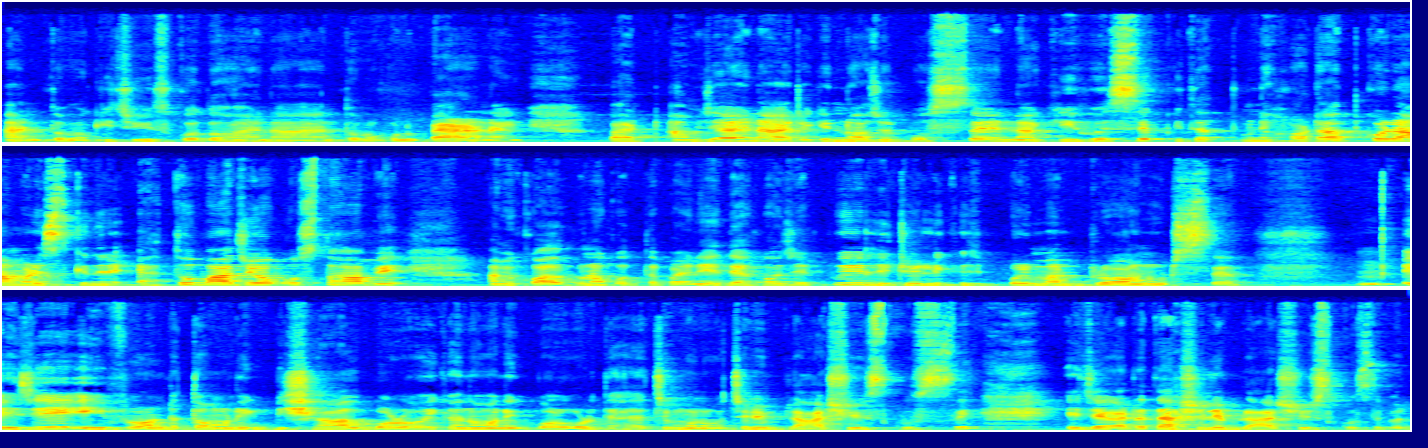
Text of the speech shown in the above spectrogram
অ্যান্ড তোমার কিছু ইউজ করতে হয় না অ্যান্ড তোমার কোনো প্যারা নাই। বাট আমি জানি না, এটা কি নজর পড়ছে না কি হয়েছে? কিতা মানে হঠাৎ করে আমার স্কিনের এত বাজে অবস্থা হবে, আমি কল্পনা করতে পারিনি। দেখো যে লিটারেলি কিছু পরিমাণ ব্রন উঠছে। এই যে এই ব্রনটা তো অনেক বিশাল বড়, এখানে অনেক বড় বড় দেখা যাচ্ছে, মনে হচ্ছে আমি ব্লাশ ইউজ করছি এই জায়গাটাতে, আসলে ব্লাশ ইউজ করছি বাট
